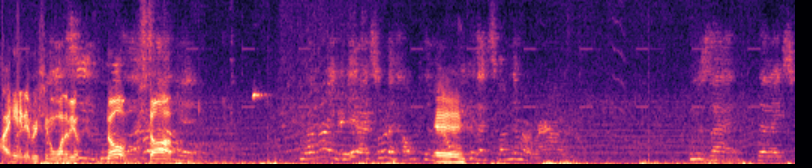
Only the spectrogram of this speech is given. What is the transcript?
I hate every single one of you. No, stop. Whoever Who's that? That I, s-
